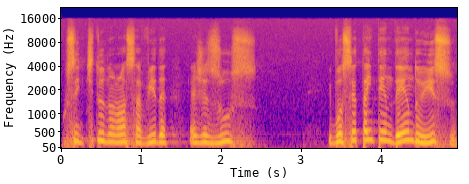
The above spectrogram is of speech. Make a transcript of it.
O sentido da nossa vida é Jesus. E você está entendendo isso.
